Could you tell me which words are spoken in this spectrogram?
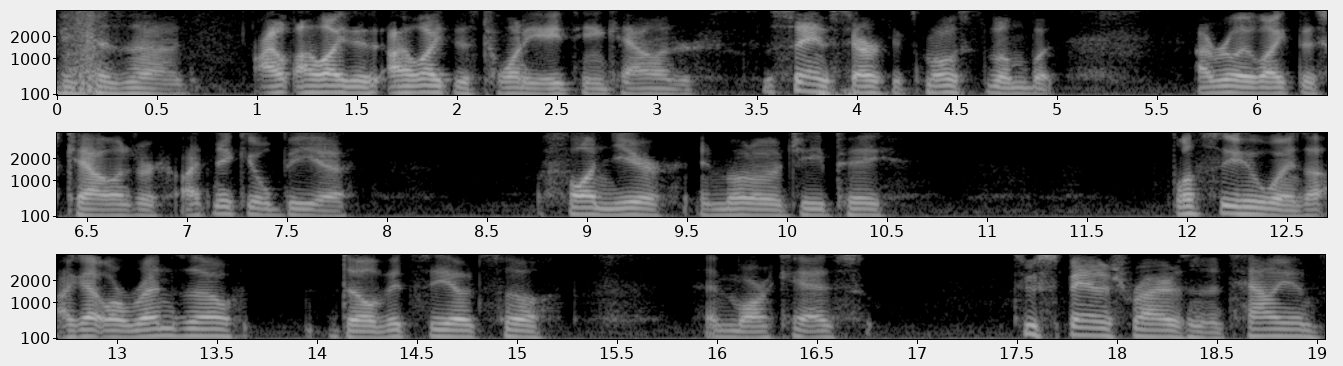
because uh, I, I like this. I like this 2018 calendar. It's the same circuits, most of them, but I really like this calendar. I think it'll be a fun year in MotoGP. Let's see who wins. I got Lorenzo, Dovizioso, and Marquez. Two Spanish riders and an Italian.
